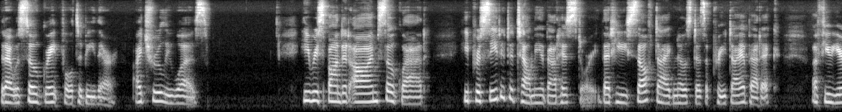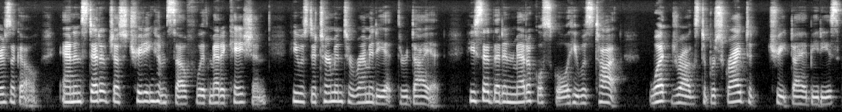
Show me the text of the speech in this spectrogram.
that I was so grateful to be there. I truly was. He responded, Ah, I'm so glad. He proceeded to tell me about his story that he self diagnosed as a pre diabetic a few years ago, and instead of just treating himself with medication, he was determined to remedy it through diet. He said that in medical school he was taught what drugs to prescribe to treat diabetes,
